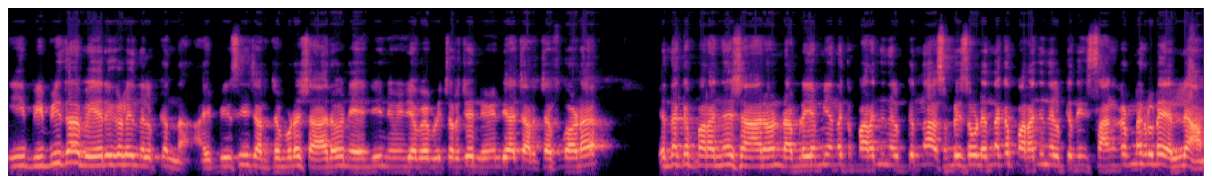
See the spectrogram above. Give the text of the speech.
ഈ വിവിധ പേരുകളിൽ നിൽക്കുന്ന I P C church of God Sharon A G New India Bible church New India church of God എന്നൊക്കെ പറഞ്ഞ് ഷാരോൺ ഡബ്ല്യു എം ഇ എന്നൊക്കെ പറഞ്ഞു നിൽക്കുന്ന അസംബ്ലീസ് ബോർഡ് എന്നൊക്കെ പറഞ്ഞു നിൽക്കുന്ന ഈ സംഘടനകളുടെ എല്ലാം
